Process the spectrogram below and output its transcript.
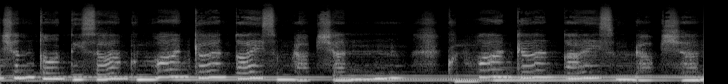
ของฉันตอนตีสามคุณหวานเกินไปสำหรับฉัน คุณหวานเกินไปสำหรับฉัน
